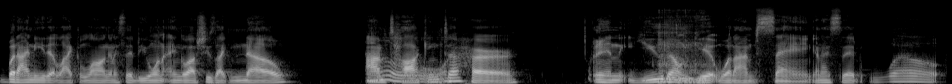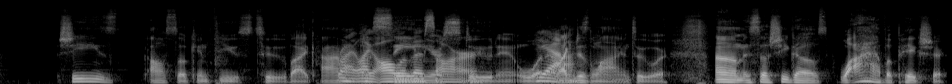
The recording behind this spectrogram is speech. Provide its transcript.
but I need it like long. And I said, Do you want to angle off? She's like, No. I'm talking Oh. to her and you don't get what I'm saying. And I said, Well, she's also confused too. Like I'm Right, like a all of senior us are. student, whatever. Yeah. Like just lying to her. Um, and so she goes, Well, I have a picture.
